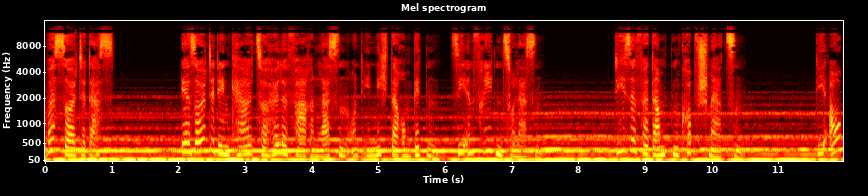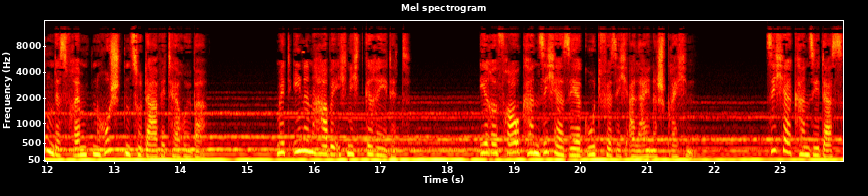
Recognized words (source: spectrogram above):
Was sollte das? Er sollte den Kerl zur Hölle fahren lassen und ihn nicht darum bitten, sie in Frieden zu lassen. Diese verdammten Kopfschmerzen. Die Augen des Fremden huschten zu David herüber. Mit ihnen habe ich nicht geredet. Ihre Frau kann sicher sehr gut für sich alleine sprechen. Sicher kann sie das,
